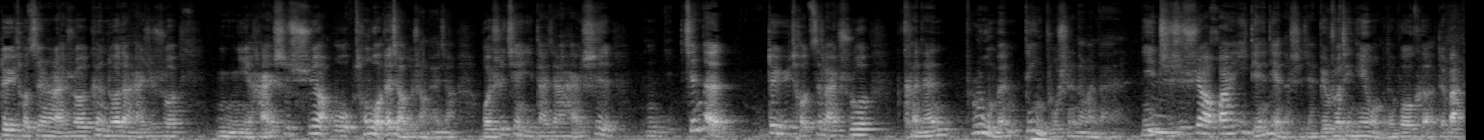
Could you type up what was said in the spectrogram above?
对于投资人来说，更多的还是说，你还是需要我从我的角度上来讲，我是建议大家还是，嗯，真的对于投资来说，可能入门并不是那么难。你只是需要花一点点的时间，比如说听听我们的播客，对吧？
